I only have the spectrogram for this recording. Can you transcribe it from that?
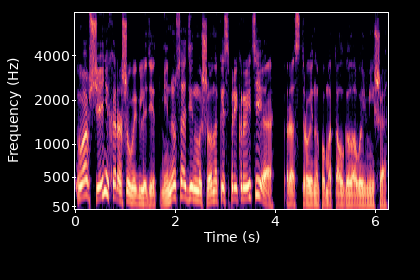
«Вообще нехорошо выглядит. Минус один мышонок из прикрытия!» Расстроенно помотал головой Миша.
